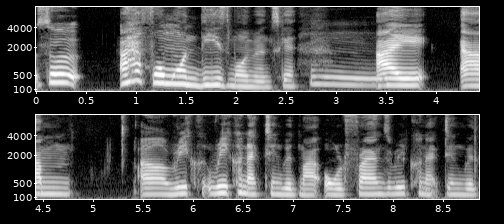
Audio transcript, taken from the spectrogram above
so I have FOMO on these moments, okay? Mm. I am uh, re- reconnecting with my old friends, reconnecting with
